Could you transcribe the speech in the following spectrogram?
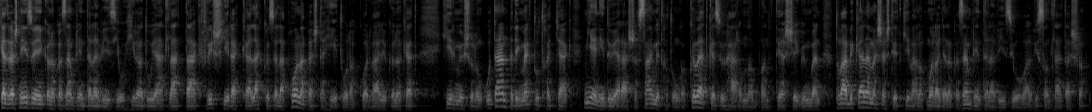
Kedves nézőink, Önök az Emplén Televízió híradóját látták. Friss hírekkel legközelebb holnap este 7 órakor várjuk Önöket. Hírműsorunk után pedig megtudhatják, milyen időjárásra számíthatunk a következő három napban térségünkben. További kellemes estét kívánok, maradjanak az Emplén Televízióval viszontlátásra.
